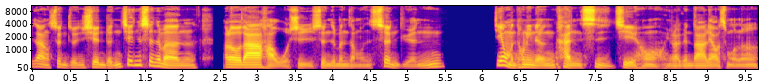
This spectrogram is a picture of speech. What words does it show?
让圣真仙，人间圣真门。Hello，大家好，我是圣真门掌门圣元。今天我们同龄人看世界，哈，又来跟大家聊什么呢？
